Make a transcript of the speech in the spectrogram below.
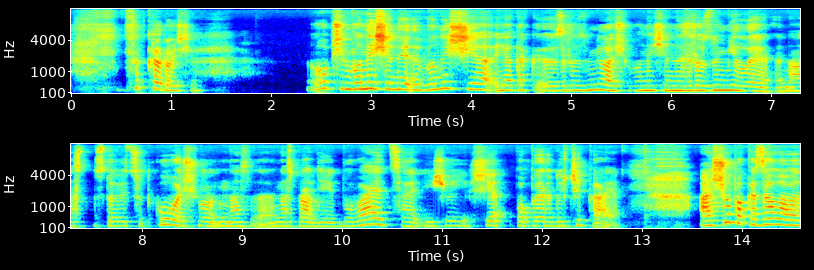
Коротше. В общем, вони ще не вони ще, я так е, зрозуміла, що вони ще не зрозуміли на 100%, що нас, е, насправді відбувається і що їх ще попереду чекає. А що показала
